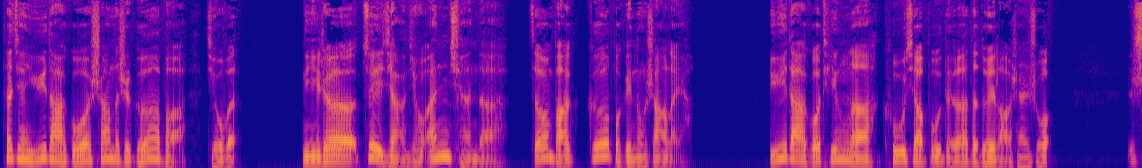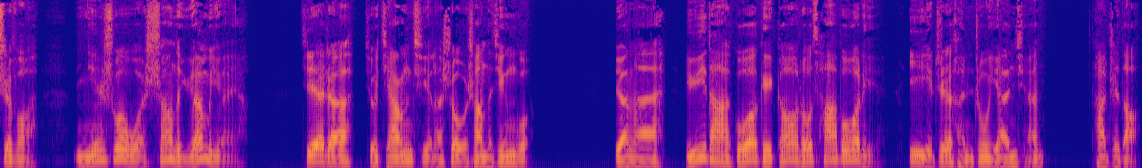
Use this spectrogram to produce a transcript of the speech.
他见于大国伤的是胳膊，就问：“你这最讲究安全的，怎么把胳膊给弄伤了呀？”于大国听了，哭笑不得的对老山说：“师傅，您说我伤的冤不冤呀？”接着就讲起了受伤的经过。原来于大国给高楼擦玻璃。一直很注意安全，他知道，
